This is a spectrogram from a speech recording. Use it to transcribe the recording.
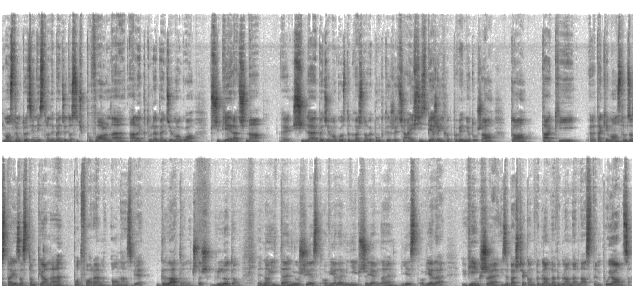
monstrum, które z jednej strony będzie dosyć powolne, ale które będzie mogło przybierać na e, sile, będzie mogło zdobywać nowe punkty życia, a jeśli zbierze ich odpowiednio dużo, to taki, e, takie monstrum zostaje zastąpione potworem o nazwie Glaton, czy też Gluton. No i ten już jest o wiele mniej przyjemny, jest o wiele większy i zobaczcie jak on wygląda, wygląda następująco.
